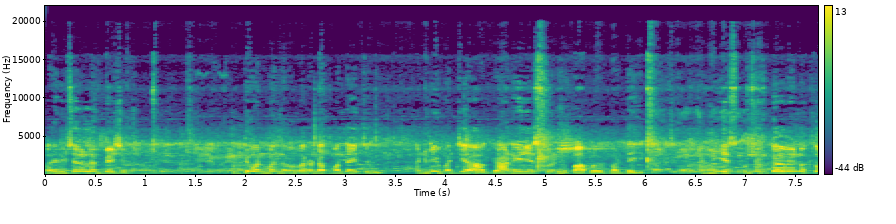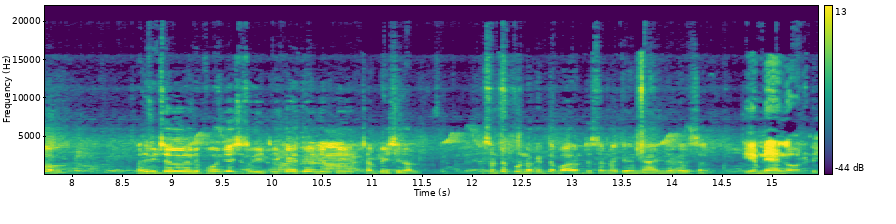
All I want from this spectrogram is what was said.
పది నిమిషాలలో చంపేసారు పుట్టి one month one and half month అవుతుంది అన్నీ మంచిగా గ్రాండ్గా చేసుకున్నాను పాప బర్త్డే ఇట్లా అన్నీ చేసుకున్నాక వీళ్ళు ఒక పది నిమిషాలలో ఫోన్ చేసి "సో ఈ టీకా అయితే అని చెప్పి చంపేసారు వాళ్ళు. అసలు నాకు ఎంత బాధ ఉంటుంది సార్ నాకు ఏదైనా న్యాయం జరగాలి సార్. ఏం న్యాయం కావాలండి?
